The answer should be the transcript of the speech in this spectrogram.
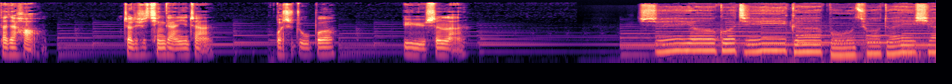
大家好，这里是情感驿站，我是主播玉宇深蓝。是有过几个不错对象，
